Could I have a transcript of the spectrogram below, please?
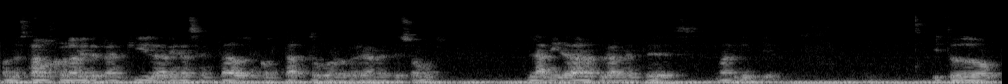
cuando estamos con la mente tranquila, bien asentados, en contacto con lo que realmente somos, la mirada naturalmente es más limpia. Y todo,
